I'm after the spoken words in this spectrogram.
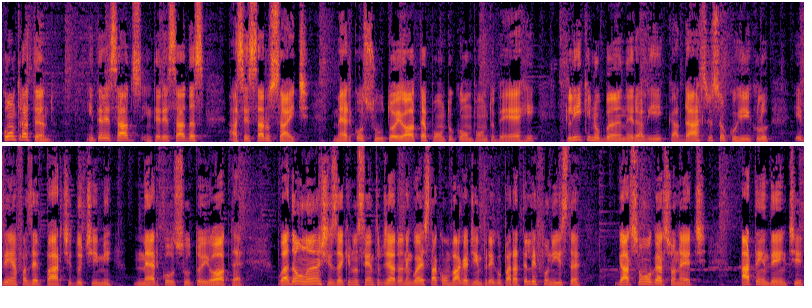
contratando. Interessados, interessadas, acessar o site mercosultoyota.com.br, clique no banner ali, cadastre seu currículo e venha fazer parte do time Mercosul Toyota. O Adão Lanches, aqui no centro de Araranguá, está com vaga de emprego para telefonista, garçom ou garçonete, atendente,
